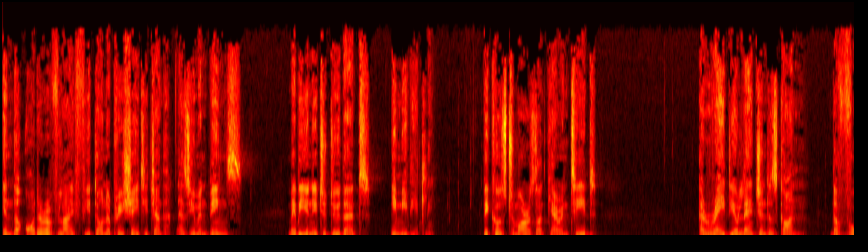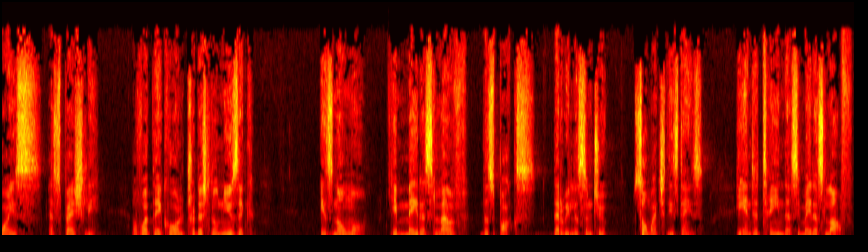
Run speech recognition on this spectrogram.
in the order of life you don't appreciate each other as human beings, maybe you need to do that immediately. Because tomorrow is not guaranteed. A radio legend is gone. The voice, especially, of what they call traditional music, is no more. He made us love this box that we listen to so much these days. He entertained us. He made us laugh.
